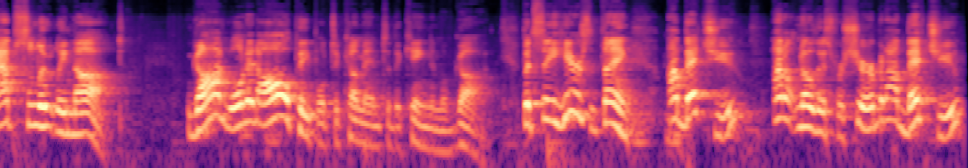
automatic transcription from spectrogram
absolutely not. God wanted all people to come into the kingdom of God. But see, here's the thing I bet you, I don't know this for sure, but I bet you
